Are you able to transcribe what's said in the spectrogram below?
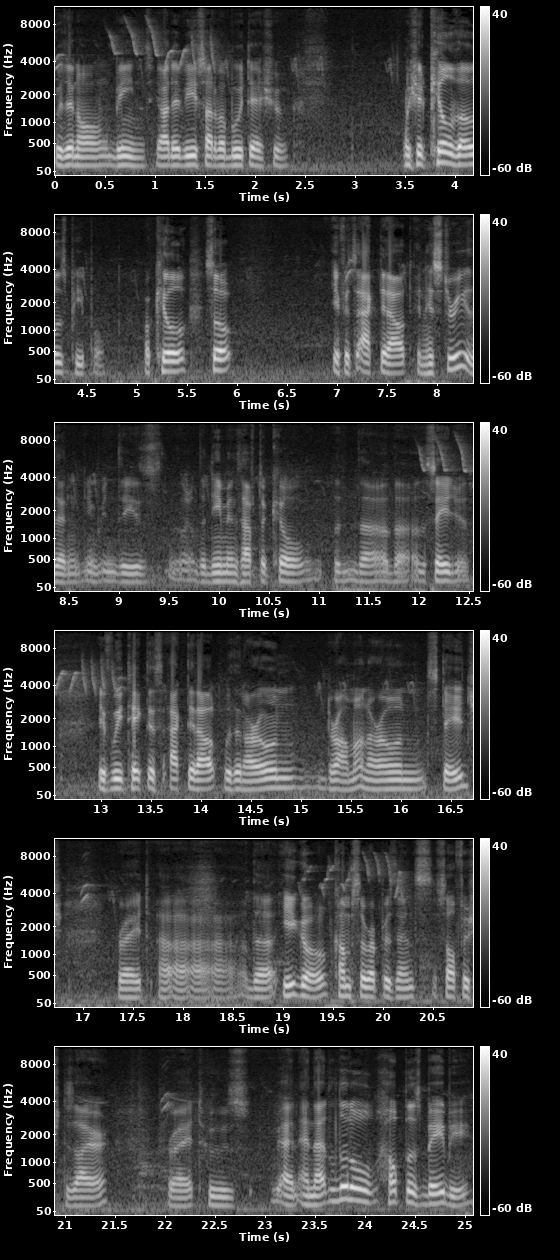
within all beings. Yadevi sarvabhuteshu. We should kill those people or kill so if it's acted out in history then these the demons have to kill the, the, the, the sages. If we take this acted out within our own drama on our own stage right uh, uh, uh, the ego comes kamsa represents selfish desire right who's and, and that little helpless baby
